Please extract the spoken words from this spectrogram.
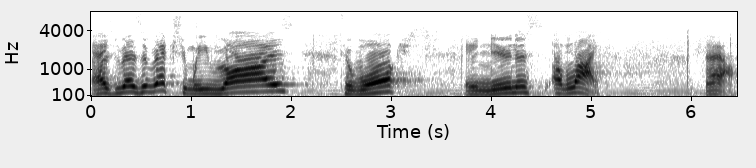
as resurrection. We rise to walk in newness of life. Now,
